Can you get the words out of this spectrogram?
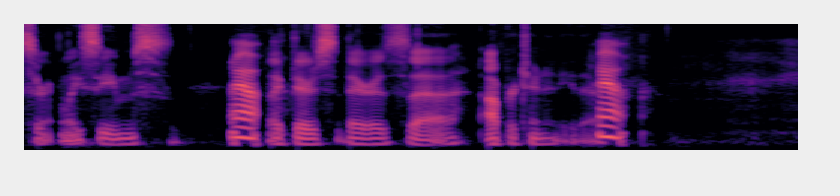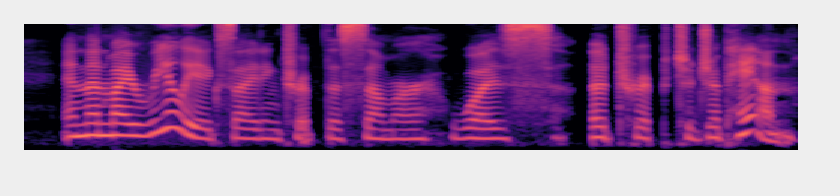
certainly seems Yeah. like there's there's uh, opportunity there. Yeah. And then my really exciting trip this summer was a trip to Japan.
